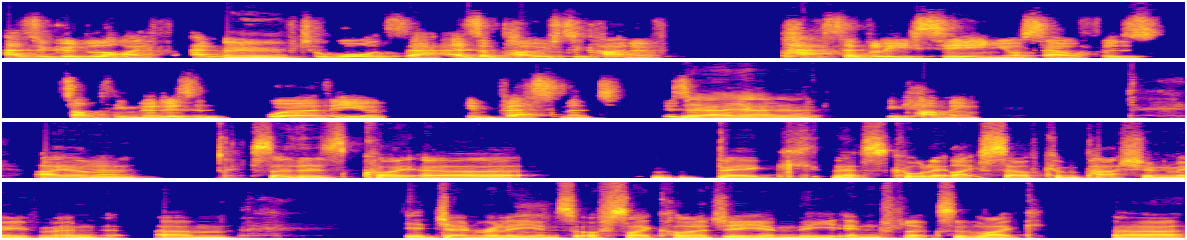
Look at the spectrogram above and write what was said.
as a good life and Mm. move towards that as opposed to kind of passively seeing yourself as something that isn't worthy of investment isn't Yeah, yeah, yeah. becoming I um so there's quite a big let's call it like self-compassion movement um it generally in sort of psychology and the influx of like uh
